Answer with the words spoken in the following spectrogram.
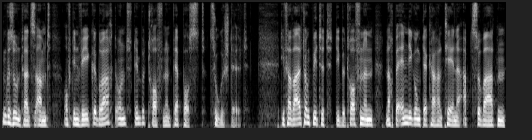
im Gesundheitsamt auf den Weg gebracht und den Betroffenen per Post zugestellt. Die Verwaltung bittet die Betroffenen, nach Beendigung der Quarantäne abzuwarten,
